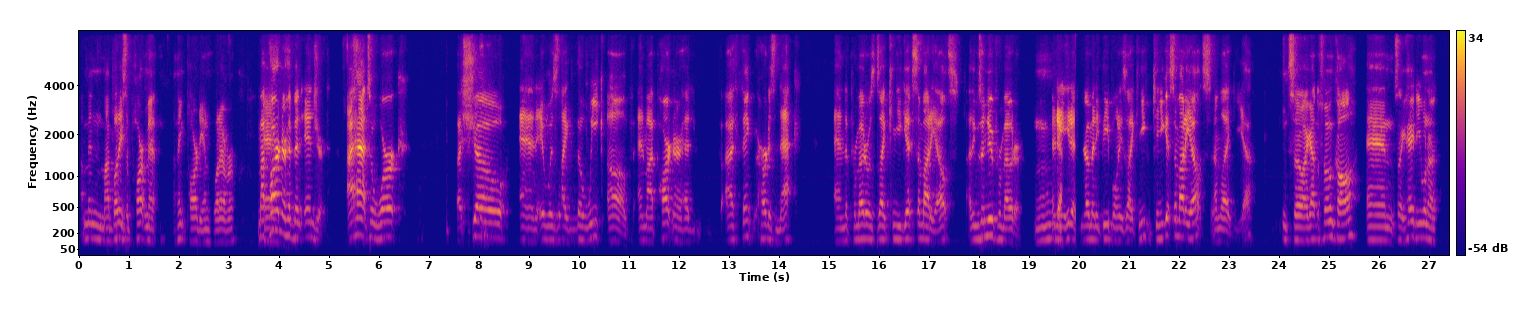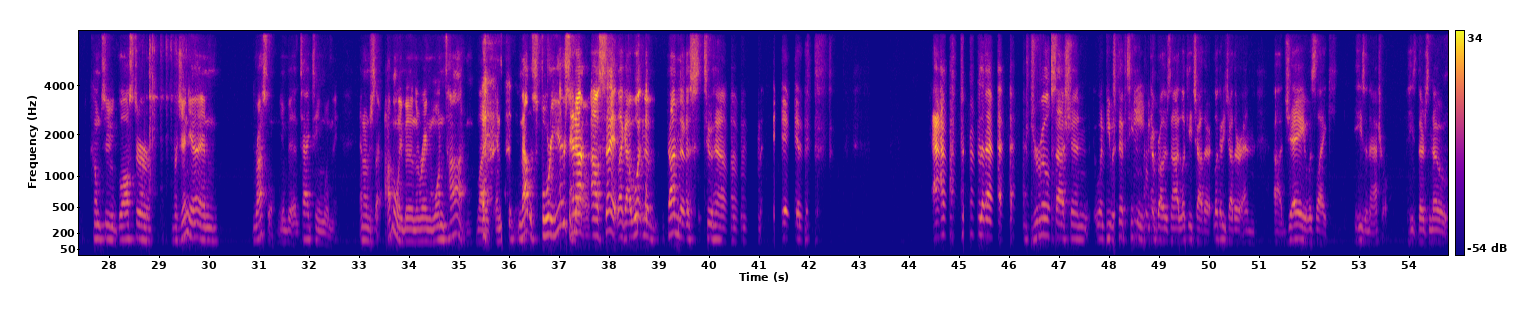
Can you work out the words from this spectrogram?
I'm in my buddy's apartment. I think partying, whatever. My And- partner had been injured. I had to work a show, and it was like the week of, and my partner had, I think, hurt his neck, and the promoter was like, "Can you get somebody else?" I think it was a new promoter, Mhm. and Yeah. he, he didn't know many people, and he's like, "Can you can you get somebody else?" And I'm like, "Yeah." And so I got the phone call, and it's like, hey, do you want to come to Gloucester, Virginia, and wrestle? You know, be a tag team with me. And I'm just like, I've only been in the ring one time, like, and, and that was four years ago. And I, I'll say it like I wouldn't have done this to him if after that drill session when he was 15, my brothers and I look each other, look at each other, and uh, Jay was like, "He's a natural. He's there's no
